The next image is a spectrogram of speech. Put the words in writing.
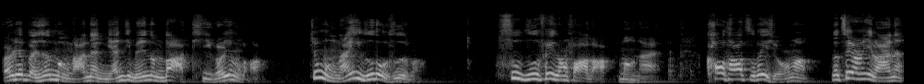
而且本身猛男呢年纪没那么大，体格硬朗，就猛男一直都是嘛，四肢非常发达。猛男靠他支配球嘛，那这样一来呢，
